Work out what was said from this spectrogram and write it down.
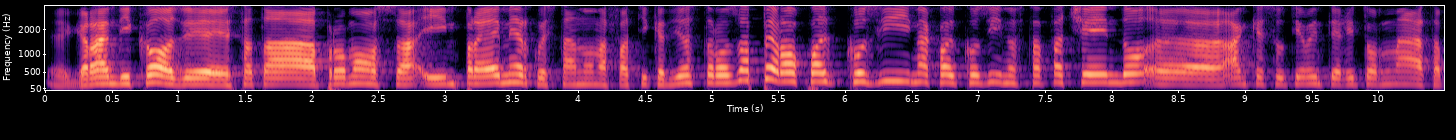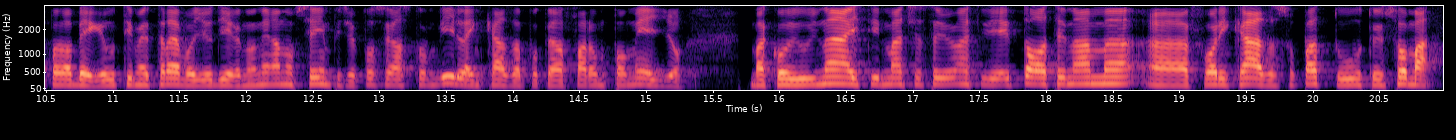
eh, eh, grandi cose, è stata promossa in Premier, quest'anno una fatica disastrosa, però qualcosina, qualcosina sta facendo, eh, anche se ultimamente è ritornata, poi vabbè le ultime tre voglio dire non erano semplici, forse Aston Villa in casa poteva fare un po' meglio, ma con United, Manchester United e Tottenham, eh, fuori casa soprattutto, insomma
